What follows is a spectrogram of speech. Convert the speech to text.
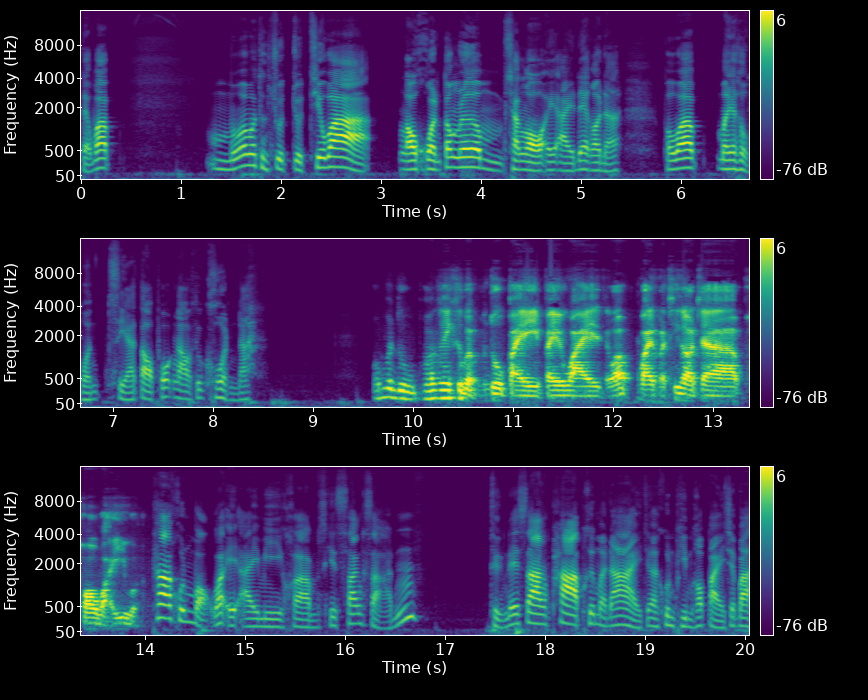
แต่ว่าผมว่ามาถึงจุดจุดที่ว่าเราควรต้องเริ่มชะงอ AI ได้แล้วนะ เพราะว่ามันจะส่งผลเสียต่อพวกเราทุกคนนะเพราะมันดูเพราะนี่คือแบบมันดูไปไปไวแต่ว่าไวกว่าที่เราจะพอไหวอยู่ถ้าคุณบอกว่า AI มีความคิดสร้างสรรค์ ถึงได้สร้างภาพขึ้นมาได้จะคุณพิมพ์เข้าไปใช่ปะ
